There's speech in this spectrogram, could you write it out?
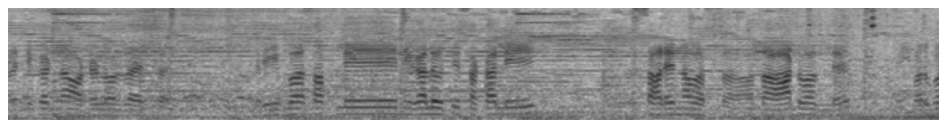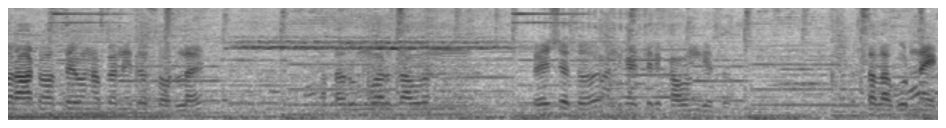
आणि तिकडनं हॉटेलवर जायचं आहे. तर ही बस आपली निघाली होती सकाळी साडेनऊ वाजता. आता आठ वाजले बरोबर आठ वाजता येऊन आपल्याला इथं सोडलं आहे. आता रूमवर जाऊन फ्रेश येतो आणि काहीतरी खाऊन घेतो. चला गुड नाईट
